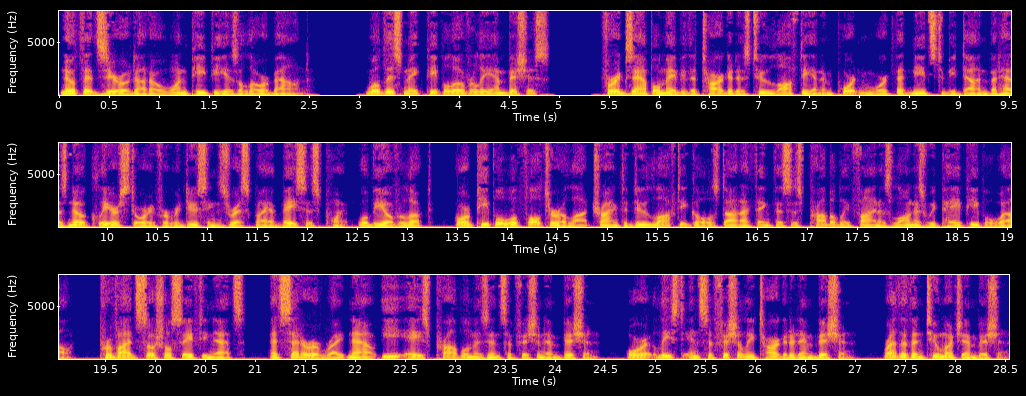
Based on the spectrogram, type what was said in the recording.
Note that 0.01 pp is a lower bound. Will this make people overly ambitious? For example, maybe the target is too lofty and important work that needs to be done but has no clear story for reducing risk by a basis point will be overlooked, or people will falter a lot trying to do lofty goals. I think this is probably fine as long as we pay people well, provide social safety nets, etc. Right now, EA's problem is insufficient ambition, or at least insufficiently targeted ambition, rather than too much ambition.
